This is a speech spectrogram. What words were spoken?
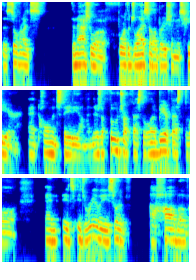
the silver knights the nashua fourth of july celebration is here at holman stadium and there's a food truck festival and a beer festival and it's it's really sort of a hub of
